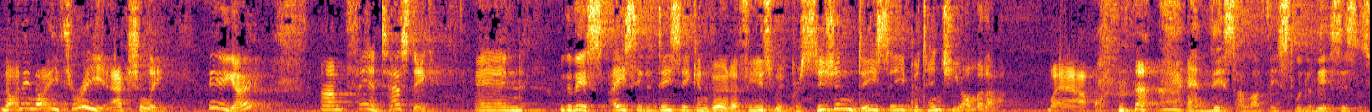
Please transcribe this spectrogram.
1993 actually. There you go. Um, fantastic. And look at this, AC to DC converter for use with precision DC potentiometer. Wow. and this, I love this. Look at this. This is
